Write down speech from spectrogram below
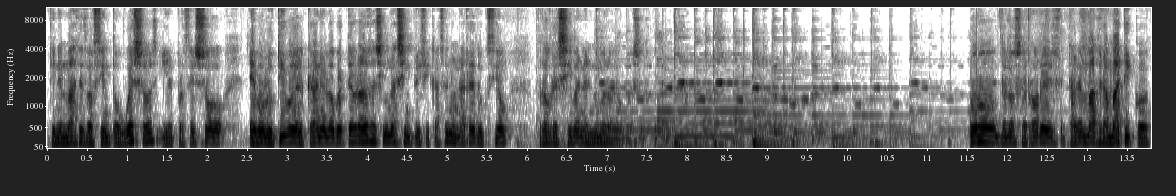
tiene más de 200 huesos y el proceso evolutivo del cráneo en los vertebrados ha sido una simplificación, una reducción progresiva en el número de huesos que tenemos. Uno de los errores tal vez más dramáticos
